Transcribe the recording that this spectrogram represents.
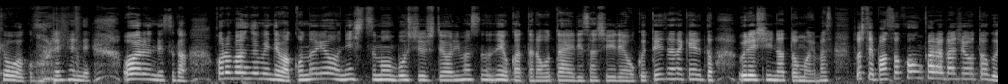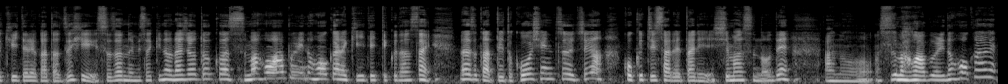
今日はここら辺で 終わるんですが、この番組ではこのように質問を募集しておりますので、よかったらお便り差し入れを送っていただけると嬉しいなと思います。そしてパソコンからラジオトーク聞いてる方、ぜひ、スザンヌ美咲のラジオトークはスマホアプリの方から聞いていってください。なぜかっていうと、更新通知が告知されたりしますので、あの、スマホアプリの方からね、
